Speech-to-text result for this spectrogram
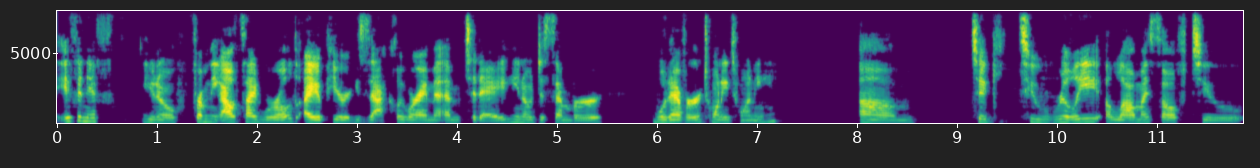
even if you know from the outside world i appear exactly where i am today you know december whatever 2020 um to to really allow myself to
